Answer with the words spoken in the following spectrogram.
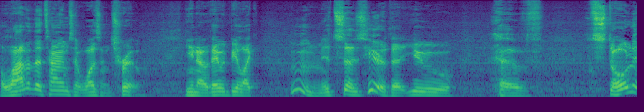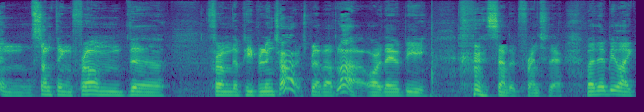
a lot of the times it wasn't true. You know, they would be like, "Hmm, it says here that you have stolen something from the from the people in charge, blah, blah, blah. Or they would be, sounded French there, but they'd be like,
